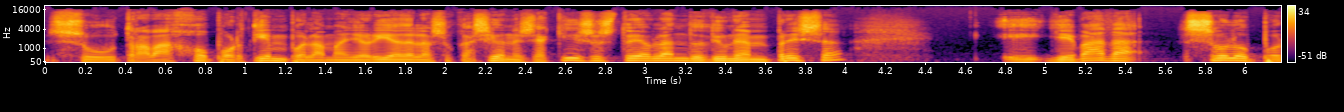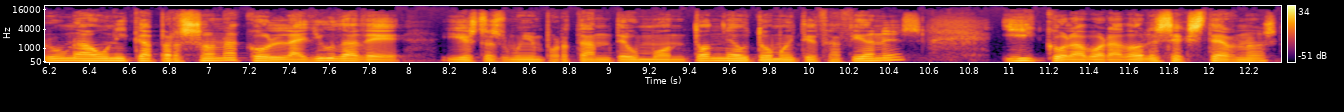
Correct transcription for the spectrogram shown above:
su trabajo por tiempo en la mayoría de las ocasiones. Y aquí os estoy hablando de una empresa eh, llevada solo por una única persona con la ayuda de, y esto es muy importante, un montón de automatizaciones y colaboradores externos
